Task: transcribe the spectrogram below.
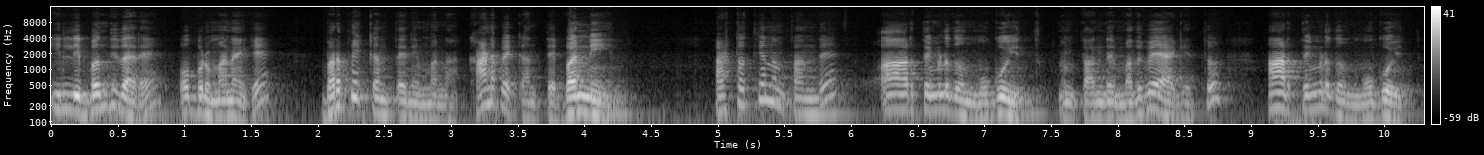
ಇಲ್ಲಿ ಬಂದಿದ್ದಾರೆ ಒಬ್ಬರು ಮನೆಗೆ. ಬರಬೇಕಂತೆ ನಿಮ್ಮನ್ನು, ಕಾಣಬೇಕಂತೆ, ಬನ್ನಿ ಅಷ್ಟೊತ್ತಿಗೆ ನಮ್ಮ ತಂದೆ ಆರು ತಿಂಗಳದೊಂದು ಮಗು ಇತ್ತು. ನಮ್ಮ ತಂದೆ ಮದುವೆ ಆಗಿತ್ತು. ಆರು ತಿಂಗಳದೊಂದು ಮಗು ಇತ್ತು.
